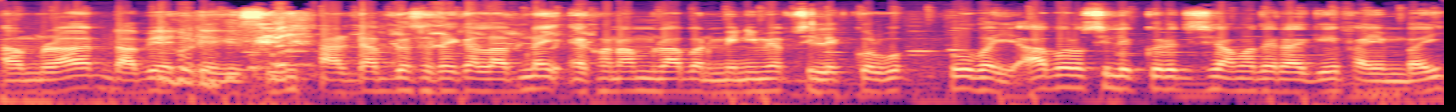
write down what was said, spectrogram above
আমরা ডাবে আটকে গেছি। আর ডাব গাছে থেকে লাভ নাই, এখন আমরা আবার মিনি ম্যাপ সিলেক্ট করব। ও ভাই, আবারও সিলেক্ট করে দিছে আমাদের আগে ফাইম ভাই।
